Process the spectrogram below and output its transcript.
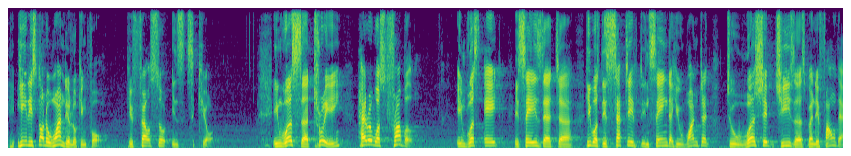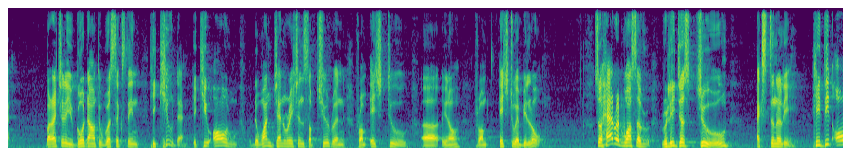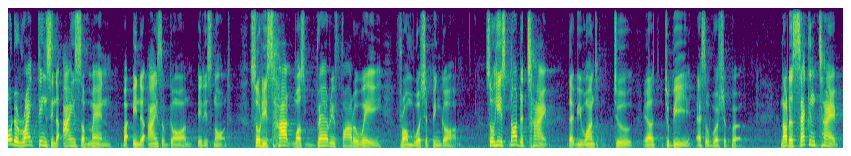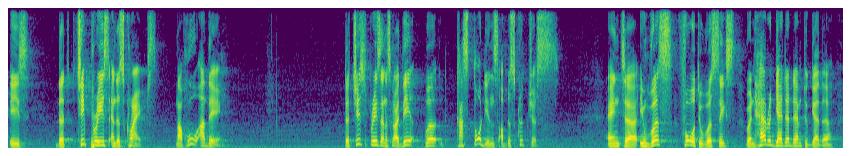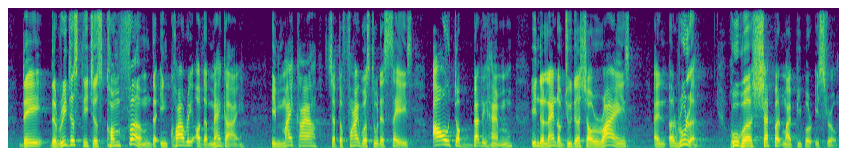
he is not the one they're looking for. He felt so insecure. In verse uh, 3, Herod was troubled. In verse 8, it says that uh, he was deceptive in saying that he wanted to worship Jesus when they found them. But actually, you go down to verse 16, he killed them. He killed all the one generations of children from age two, uh, you know, from age two and below. So Herod was a religious Jew externally. He did all the right things in the eyes of man, but in the eyes of God, it is not. So his heart was very far away from worshiping God. So he's not the type that we want to, you know, to be as a worshiper. Now, the second type is the chief priests and the scribes. Now, who are they? The chief priests and the scribes, they were custodians of the scriptures. And uh, in verse 4 to verse 6, when Herod gathered them together, they, the religious teachers confirmed the inquiry of the Magi in Micah chapter 5, verse 2, that says, Out of Bethlehem in the land of Judah shall rise and a ruler who will shepherd my people Israel.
